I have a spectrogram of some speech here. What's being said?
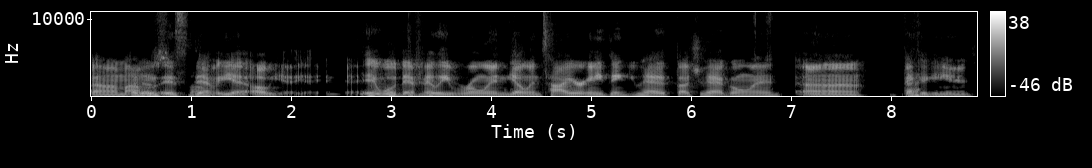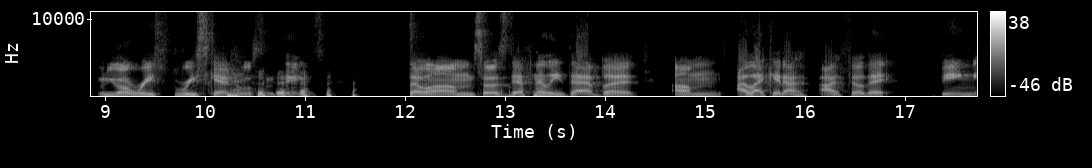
um It I'm, is. it's Oh. definitely yeah oh yeah, yeah it will definitely ruin your entire anything you had thought you had going uh-uh think again you're gonna re- reschedule some things so um so it's definitely that but um i like it i i feel that being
